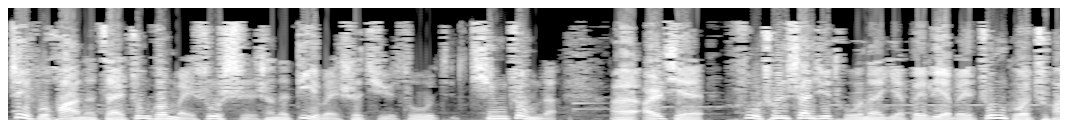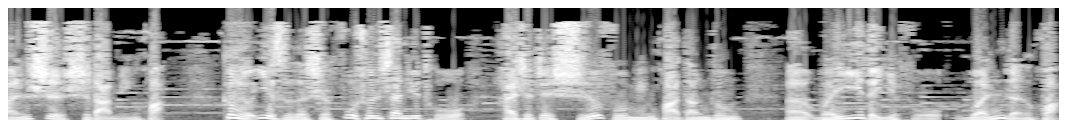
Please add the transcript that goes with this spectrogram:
这幅画呢，在中国美术史上的地位是举足轻重的，呃，而且《富春山居图》呢，也被列为中国传世十大名画。更有意思的是，《富春山居图》还是这十幅名画当中，呃，唯一的一幅文人画。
